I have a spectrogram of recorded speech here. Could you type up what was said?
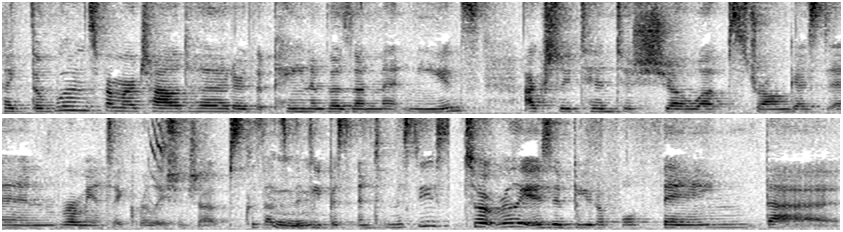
like the wounds from our childhood or the pain of those unmet needs actually tend to show up strongest in romantic relationships because that's the mm. deepest intimacies. So it really is a beautiful thing that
